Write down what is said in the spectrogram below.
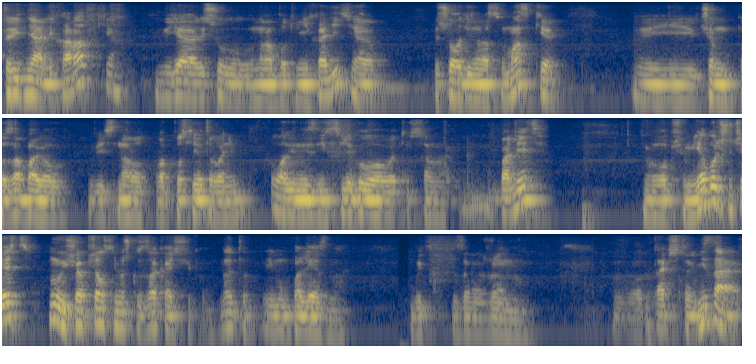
Три дня лихорадки. Я решил на работу не ходить. Я пришел один раз в маске. И чем позабавил весь народ. После этого они, половина из них слегло в эту самую болеть. В общем, я большую часть, ну, еще общался немножко с заказчиком, но это ему полезно быть зараженным. Вот, так что, не знаю,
